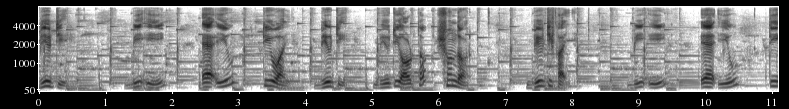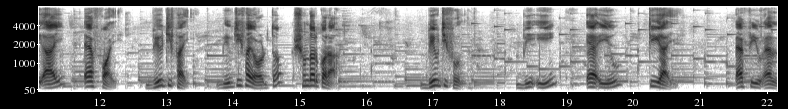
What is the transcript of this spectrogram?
Beauty B E A U T Y beauty beauty অর্থ সুন্দর। Beautify B E A U T I F Y beautify beautify অর্থ সুন্দর করা। Beautiful B E A U T I F U L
